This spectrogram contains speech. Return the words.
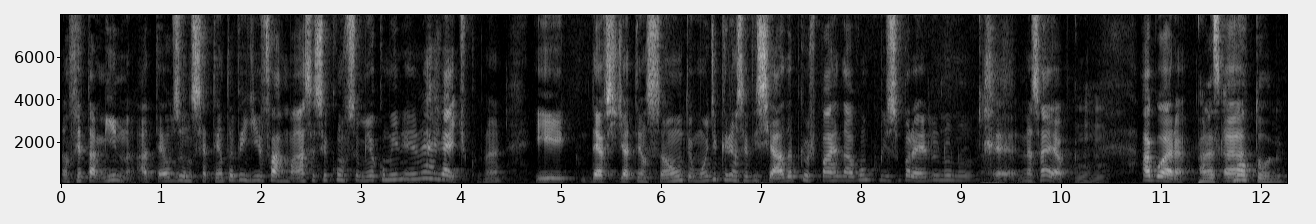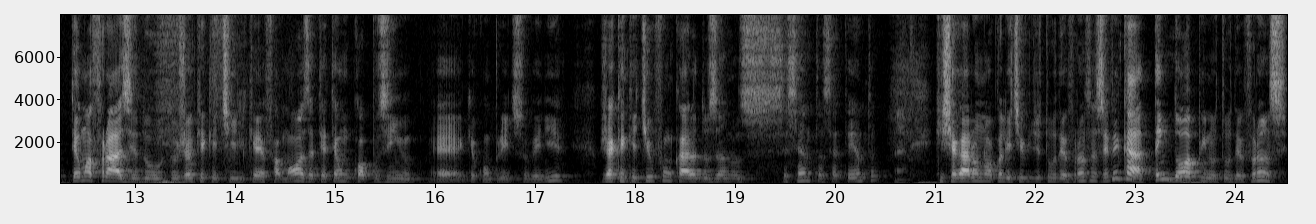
anfetamina, até os anos 70 vendia em farmácia se consumia como energético, né? E déficit de atenção, tem um monte de criança viciada porque os pais davam isso para ele no- no- é, nessa época. Agora, Parece que É. voltou, né? tem uma frase do, do Jean Quequetil que é famosa, tem até um copozinho é, que eu comprei de souvenir. O Jean Quequetil foi um cara dos anos 60, 70, que chegaram numa coletiva de Tour de France e falaram assim, vem cá, tem doping no Tour de France?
